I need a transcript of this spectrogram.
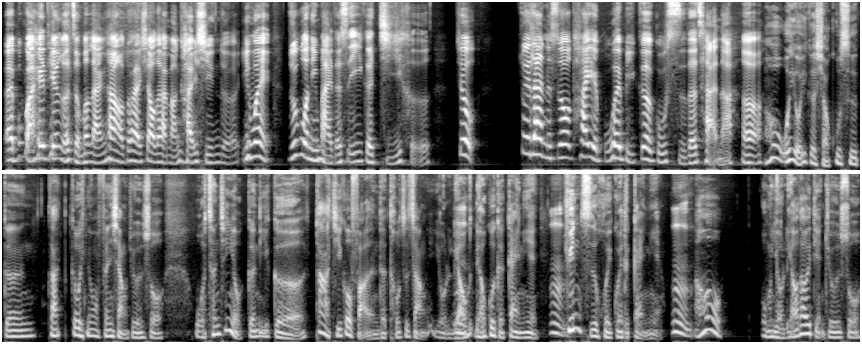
哎，不管黑天鹅怎么难看，我都还笑得还蛮开心的。因为如果你买的是一个集合，就最烂的时候，它也不会比个股死得惨啊。嗯，然后我有一个小故事跟各各位听众分享，就是说我曾经有跟一个大机构法人的投资长有聊、嗯、聊过一个概念，嗯，均值回归的概念，嗯，然后我们有聊到一点，就是说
